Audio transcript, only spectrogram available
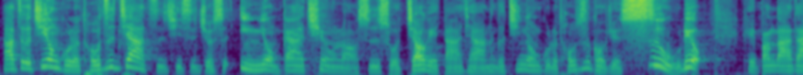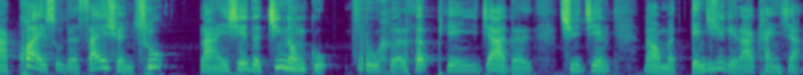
那这个金融股的投资价值，其实就是应用刚才庆荣老师所教给大家那个金融股的投资口诀四五六，可以帮大家快速的筛选出哪一些的金融股符合了便宜价的区间。那我们点进去给大家看一下，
